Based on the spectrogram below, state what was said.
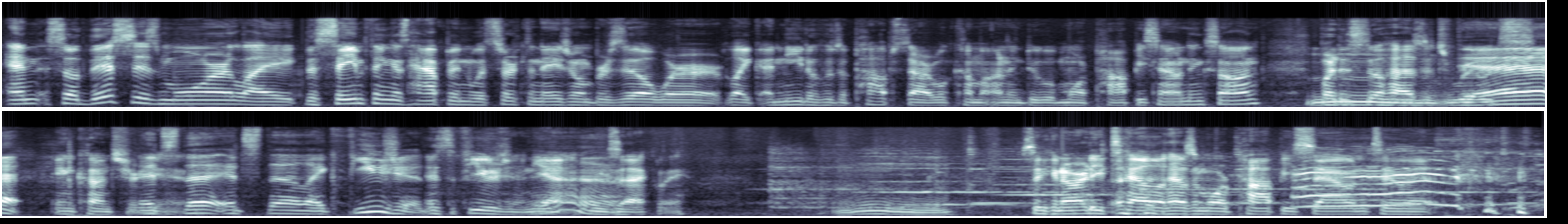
And so this is more like the same thing has happened with certain Sertanejo in Brazil where like Anitta, who's a pop star, will come on and do a more poppy sounding song, but it still has its roots Yeah. in country. It's the it's the like fusion. it's the fusion, yeah, Yeah. exactly. Mm. So you can already tell it has a more poppy sound to it.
